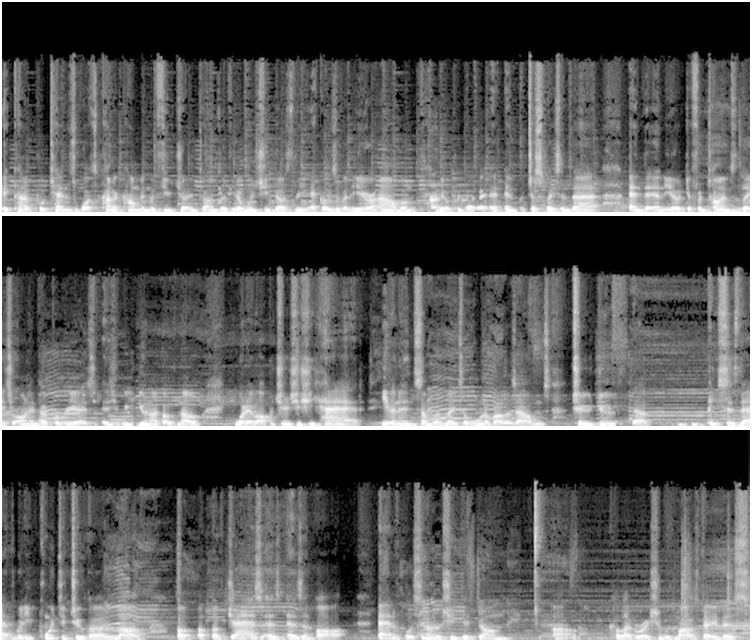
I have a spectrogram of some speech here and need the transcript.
it kind of portends what's kind of come in the future in terms of you know when she does the Echoes of an Era album, right. you know, and, and, participates in that, and then you know different times later on in her career, as, as we, you and I both know, whatever opportunity she had, even in some of the later Warner Brothers albums, to do uh, pieces that really pointed to her love of, of, jazz as, as an art. And of course, you know, she did um, uh, collaboration with Miles Davis.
